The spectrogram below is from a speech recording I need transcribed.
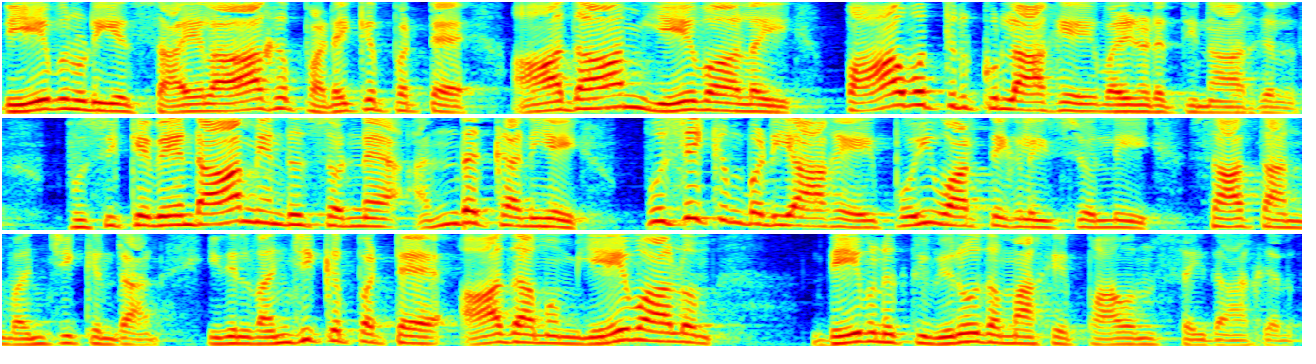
தேவனுடைய சாயலாக படைக்கப்பட்ட ஆதாம் ஏவாளை பாவத்திற்குள்ளாக வழிநடத்தினார்கள். புசிக்க வேண்டாம் என்று சொன்ன அந்த கனியை புசிக்கும்படியாக பொய் வார்த்தைகளை சொல்லி சாத்தான் வஞ்சிக்கின்றான். இதில் வஞ்சிக்கப்பட்ட ஆதாமும் ஏவாளும் தேவனுக்கு விரோதமாக பாவம் செய்தார்கள்.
